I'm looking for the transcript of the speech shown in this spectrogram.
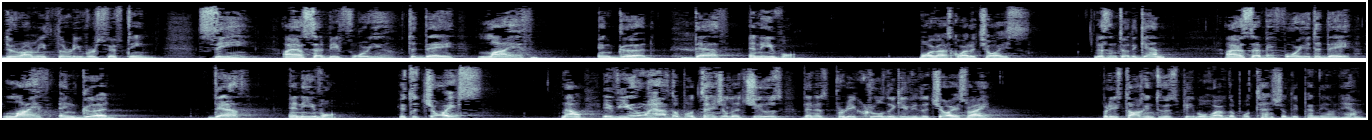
Deuteronomy 30, verse 15. See, I have said before you today life and good, death and evil. Boy, that's quite a choice. Listen to it again. I have said before you today life and good, death and evil. It's a choice. Now, if you don't have the potential to choose, then it's pretty cruel to give you the choice, right? But he's talking to his people who have the potential depending on him.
